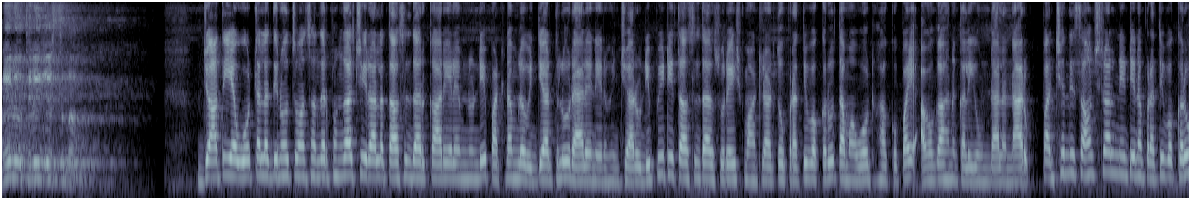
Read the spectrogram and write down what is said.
నేను తెలియజేస్తున్నాను. జాతీయ ఓటర్ల దినోత్సవం సందర్భంగా చీరాల తహసీల్దార్ కార్యాలయం నుండి పట్టణంలో విద్యార్థులు ర్యాలీ నిర్వహించారు. డిప్యూటీ తహసీల్దార్ సురేష్ మాట్లాడుతూ ప్రతి ఒక్కరూ తమ ఓటు హక్కుపై అవగాహన కలిగి ఉండాలన్నారు. పద్దెనిమిది సంవత్సరాలు నిండిన ప్రతి ఒక్కరూ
